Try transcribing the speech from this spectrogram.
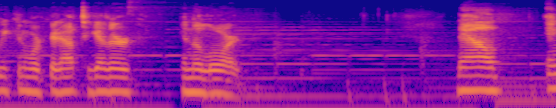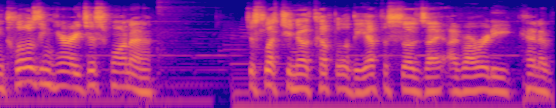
we can work it out together in the Lord. Now, in closing here, I just want to just let you know a couple of the episodes I, have already kind of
